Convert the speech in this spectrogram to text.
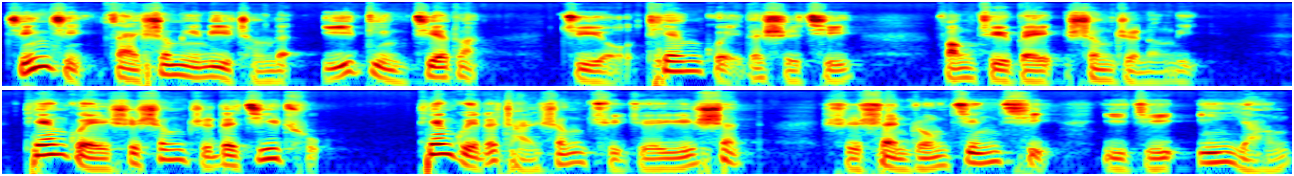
仅仅在生命历程的一定阶段，具有天癸的时期，方具备生殖能力。天癸是生殖的基础，天癸的产生取决于肾，是肾中精气以及阴阳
